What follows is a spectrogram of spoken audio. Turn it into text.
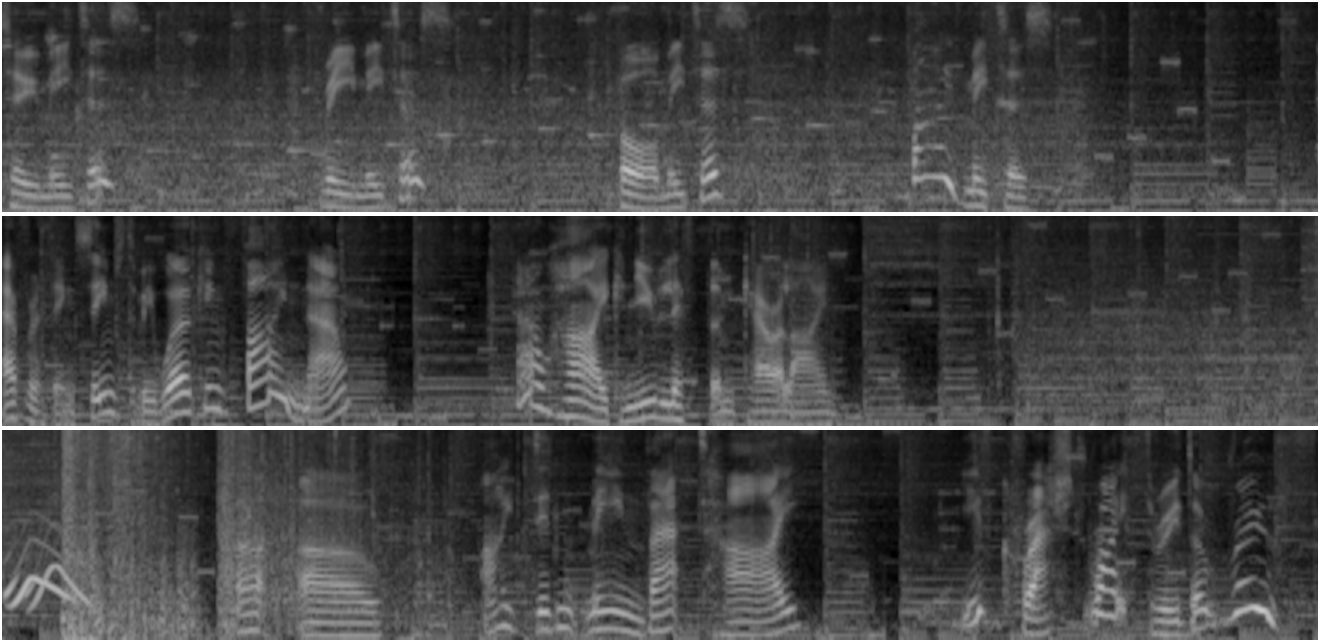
two meters, three meters, four meters, five meters. Everything seems to be working fine now. How high can you lift them, Caroline? Uh-oh. I didn't mean that high. You've crashed right through the roof.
